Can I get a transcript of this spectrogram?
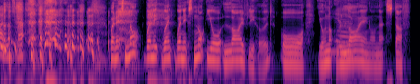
I love that. when it's not when it when when it's not your livelihood or you're not Yeah. relying on that stuff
